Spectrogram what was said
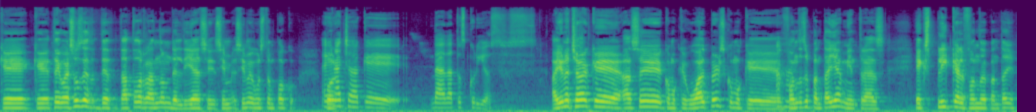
que, que te digo, esos de, de datos random del día, sí, sí, me- sí me gusta un poco. Hay Por- una chava que da datos curiosos. Hay una chava que hace como que wallpapers, como que Ajá. fondos de pantalla, mientras explica el fondo de pantalla.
